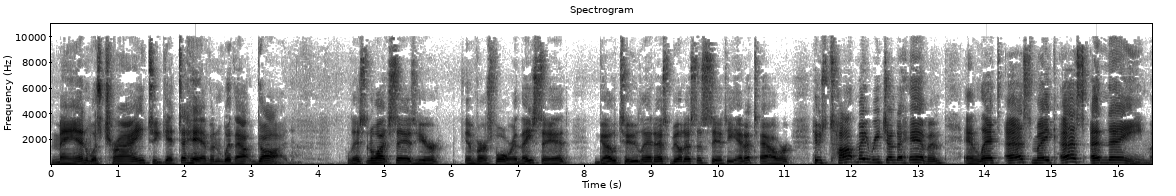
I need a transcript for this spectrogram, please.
Man was trying to get to heaven without God. Listen to what it says here in verse 4. And they said, Go to, let us build us a city and a tower whose top may reach unto heaven, and let us make us a name,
